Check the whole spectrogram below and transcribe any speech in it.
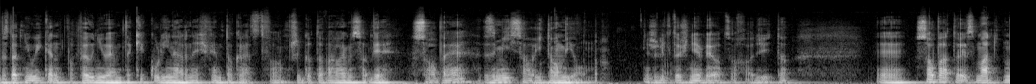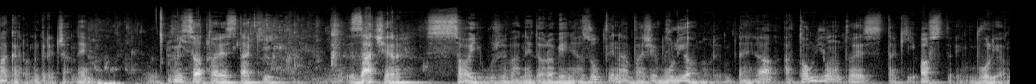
W ostatni weekend popełniłem takie kulinarne świętokradztwo. Przygotowałem sobie sobę z miso i tom yum. Jeżeli ktoś nie wie o co chodzi, to e, soba to jest makaron gryczany. Miso to jest taki zacier z soi używany do robienia zupy na bazie bulionu rybnego, a tom yum to jest taki ostry bulion,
